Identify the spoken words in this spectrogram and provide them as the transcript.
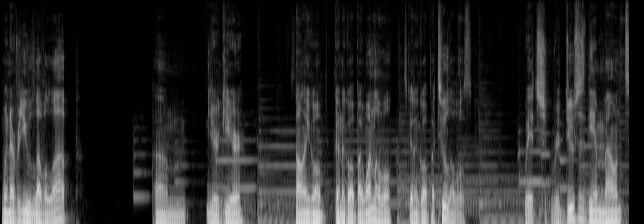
whenever you level up um, your gear, it's not only going to go up by one level, it's going to go up by two levels, which reduces the amount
